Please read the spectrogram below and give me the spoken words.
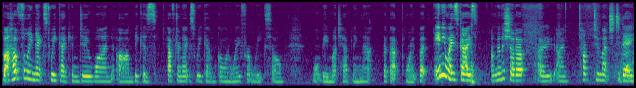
but hopefully next week I can do one um, because after next week I'm going away for a week, so won't be much happening that at that point. But anyways, guys, I'm going to shut up. I, I talked too much today.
